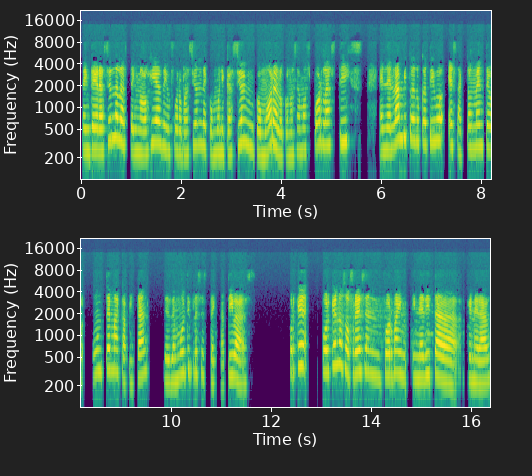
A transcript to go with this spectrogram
La integración de las tecnologías de información de comunicación, como ahora lo conocemos por las TICs, en el ámbito educativo es actualmente un tema capital desde múltiples expectativas. ¿Por qué? ¿Por qué nos ofrecen forma inédita general?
